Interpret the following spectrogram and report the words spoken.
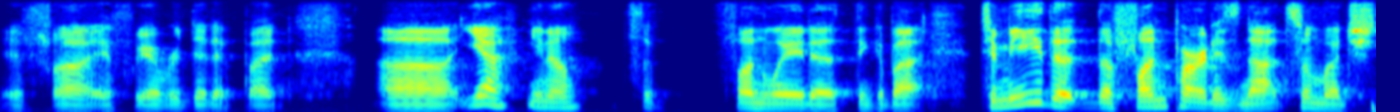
if uh, if we ever did it. But uh, yeah, you know, it's a fun way to think about. To me, the the fun part is not so much,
